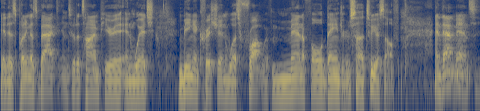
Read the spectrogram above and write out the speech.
It is putting us back into the time period in which being a Christian was fraught with manifold dangers uh, to yourself. And that meant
